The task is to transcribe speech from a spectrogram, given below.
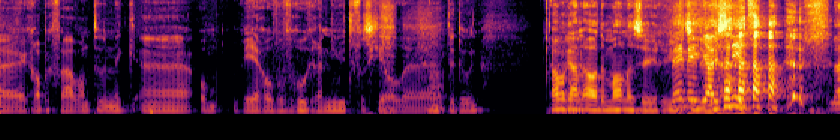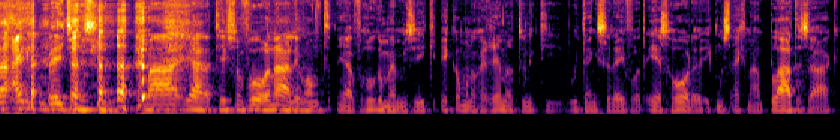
een eh, grappig verhaal, want toen ik, eh, om weer over vroeger en nu het verschil Ja. te doen. Oh, we gaan oude mannen zeuren. Nee, nee, juist niet. nou, eigenlijk een beetje misschien. Maar ja, het heeft zijn voor- en nadeel. Want ja, vroeger met muziek, ik kan me nog herinneren toen ik die Wu-Tang CD voor het eerst hoorde. Ik moest echt naar een platenzaak.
